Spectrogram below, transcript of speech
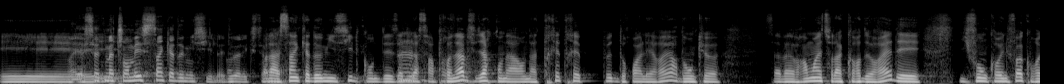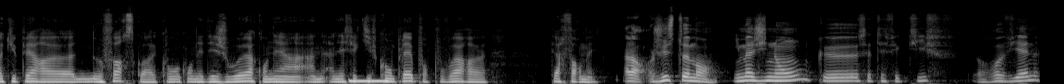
Et il y a 7 matchs en mai, 5 à domicile et 2 à l'extérieur. Voilà, 5 à domicile contre des Mmh. adversaires prenables, c'est-à-dire qu'on a, on a très très peu de droit à l'erreur, donc euh, ça va vraiment être sur la corde raide et il faut encore une fois qu'on récupère euh, nos forces, quoi, qu'on ait des joueurs, qu'on ait un, effectif complet pour pouvoir euh, performer. Alors, justement, imaginons que cet effectif revienne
